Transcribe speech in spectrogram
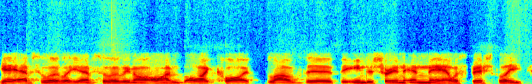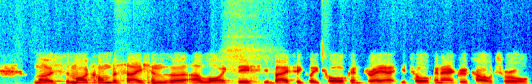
yeah absolutely absolutely and I, I'm, quite love the the industry and, and now especially most of my conversations are, are, like this. You're basically talking drought, you're talking agricultural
